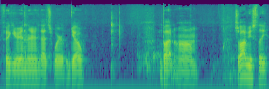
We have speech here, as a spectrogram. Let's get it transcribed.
figure in there. That's where it would go. But, um, so obviously,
